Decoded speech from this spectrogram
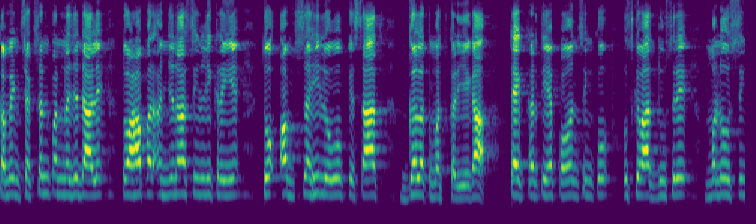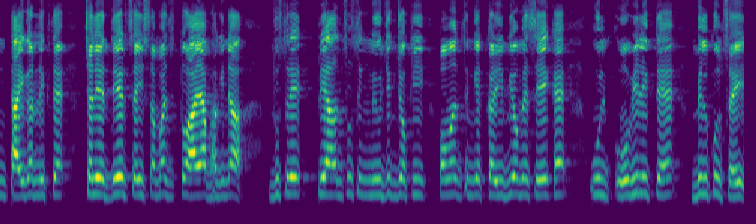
कमेंट सेक्शन पर नज़र डालें तो वहाँ पर अंजना सिंह लिख रही है तो अब सही लोगों के साथ गलत मत करिएगा। टैग करते हैं पवन सिंह को, उसके बाद दूसरे मनोज सिंह टाइगर लिखते हैं, चलिए देर से ही समझ तो आया भगीना। दूसरे प्रियांशु सिंह म्यूज़िक जो कि पवन सिंह के करीबियों में से एक है वो भी लिखते हैं, बिल्कुल सही।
